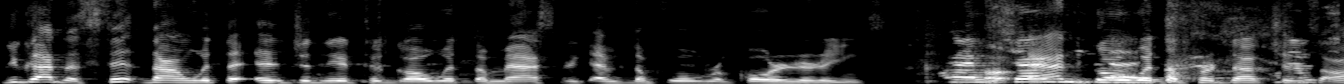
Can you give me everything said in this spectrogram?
you got to sit down with the engineer to go with the mastering and the full recordings, I'm Oh, sure and go does. with the productions. I'm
